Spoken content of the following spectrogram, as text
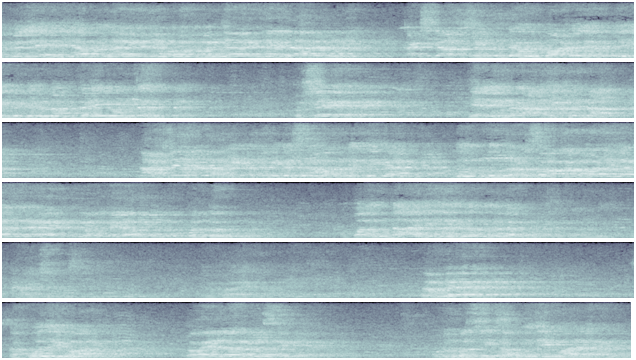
എം എൽ എ ജില്ലാ പഞ്ചായത്ത് ബ്ലോക്ക് പഞ്ചായത്ത് എല്ലാവരും കൂടി. കക്ഷി രാഷ്ട്രീയത്തിന്റെ ഒരുപാട് വേദിക്കെട്ടുകൾ നമുക്കിടയിലുണ്ട് പക്ഷേ ജനങ്ങൾ അറിയിക്കുന്ന നാട്ടിലെ എത്തിക്കാൻ ഇതൊന്നും തടസ്സമാകാൻ പാടില്ല എന്ന കാര്യത്തിൽ നമുക്ക് എല്ലാവർക്കും നിർബന്ധവുമാണ് അപ്പൊ അതുകൊണ്ട് ആ രീതിയിൽ നല്ല പ്രവർത്തനങ്ങളാണ് കാഴ്ചവെച്ചിരിക്കുന്നത് ഞാൻ പറയാൻ. നമ്മുടെ സഹോദരിമാർ കുടുംബശ്രീ സഹോദരിമാരായാലും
